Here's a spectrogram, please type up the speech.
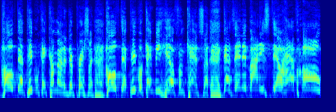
Hope that people can come out of depression. Hope that people can be healed from cancer. Does anybody still have hope?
